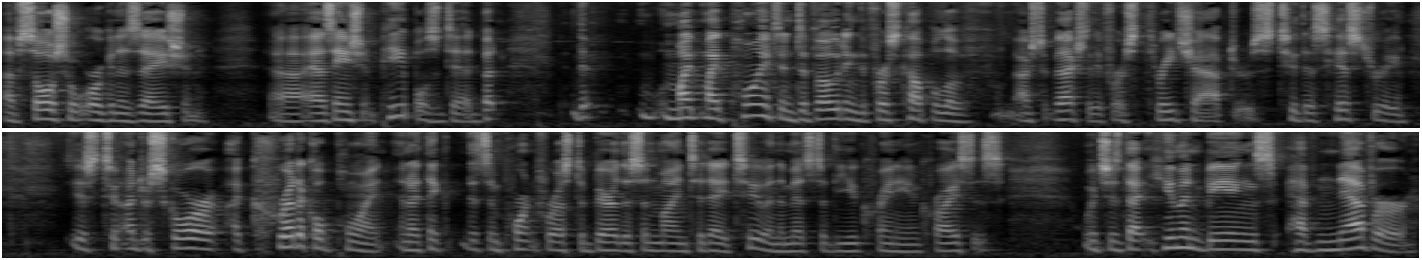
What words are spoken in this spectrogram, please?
of social organization Uh, as ancient peoples did. But the, my my point in devoting the first couple of actually actually the first three chapters to this history is to underscore a critical point, and I think it's important for us to bear this in mind today too, in the midst of the Ukrainian crisis, which is that human beings have never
